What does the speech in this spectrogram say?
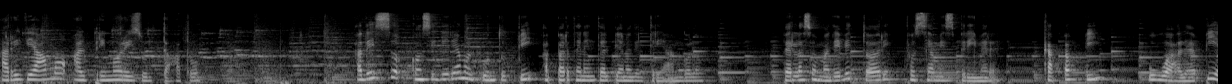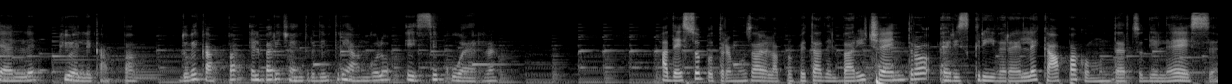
arriviamo al primo risultato. Adesso consideriamo il punto P appartenente al piano del triangolo. Per la somma dei vettori possiamo esprimere KP uguale a PL più LK, dove K è il baricentro del triangolo SQR. Adesso potremo usare la proprietà del baricentro e riscrivere LK come un terzo di LS.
